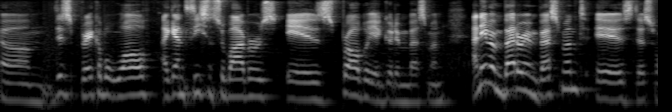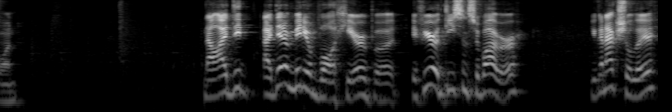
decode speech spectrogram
um, this breakable wall against decent survivors is probably a good investment. An even better investment is this one. Now I did I did a medium vault here, but if you're a decent survivor, you can actually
